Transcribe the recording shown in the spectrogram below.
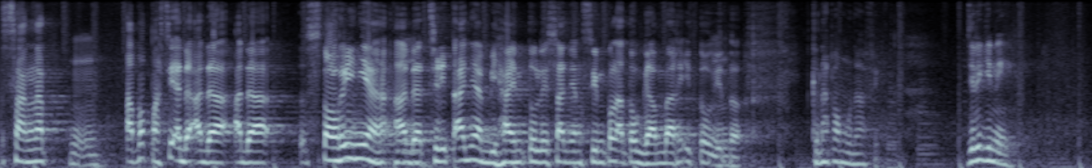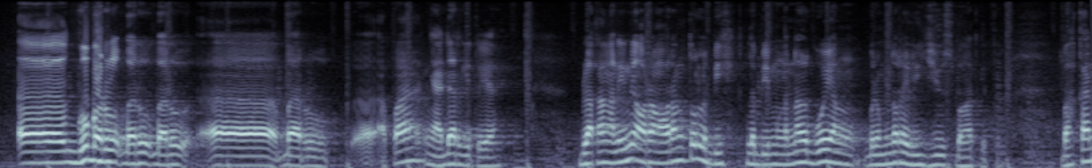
sangat apa pasti ada ada ada story-nya, ada ceritanya behind tulisan yang simple atau gambar itu gitu. Kenapa munafik? Jadi gini, eh gue baru baru baru eh, baru eh, apa nyadar gitu ya. Belakangan ini orang-orang tuh lebih lebih mengenal gue yang benar-benar religius banget gitu. Bahkan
